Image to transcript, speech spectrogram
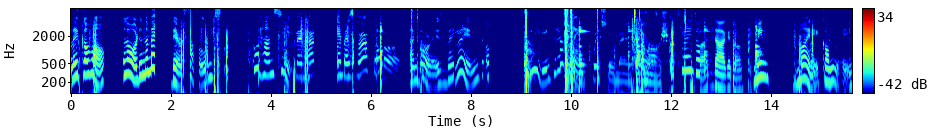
Like come on, Lord in the man. Their fuffle we call Hansin Then how Okay, press. I thought? and Doris begrinned of ringing trembling. Whistle man, damage. Trade dagata. Min mine comrays.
